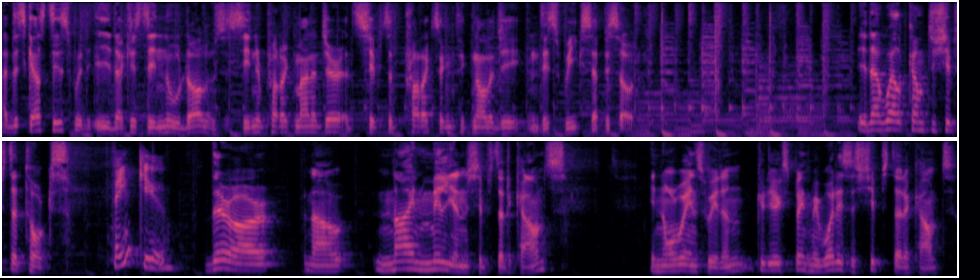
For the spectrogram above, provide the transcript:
I discussed this with Ida Kristin Nordahl, who's a senior product manager at Schibsted Products and Technology, in this week's episode. Ida, welcome to Schibsted Talks. Thank you. There are now 9 million Schibsted accounts in Norway and Sweden. Could you explain to me what is a Schibsted account?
